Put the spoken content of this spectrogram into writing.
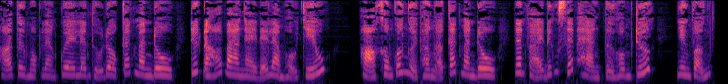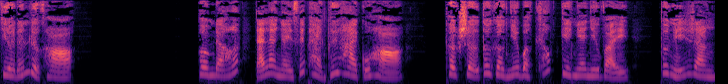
họ từ một làng quê lên thủ đô Kathmandu trước đó 3 ngày để làm hộ chiếu. Họ không có người thân ở Kathmandu nên phải đứng xếp hàng từ hôm trước, nhưng vẫn chưa đến lượt họ. Hôm đó đã là ngày xếp hàng thứ hai của họ. Thật sự tôi gần như bật khóc khi nghe như vậy. Tôi nghĩ rằng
